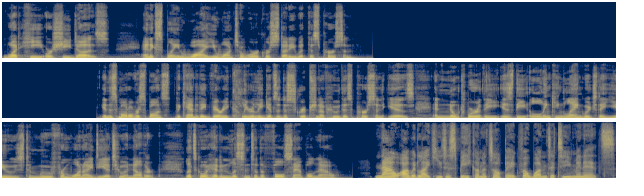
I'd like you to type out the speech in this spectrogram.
what he or she does, and explain why you want to work or study with this person. In this model response, the candidate very clearly gives a description of who this person is, and noteworthy is the linking language they use to move from one idea to another. Let's go ahead and listen to the full sample now. Now I would like you to speak on a topic for one to two minutes.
